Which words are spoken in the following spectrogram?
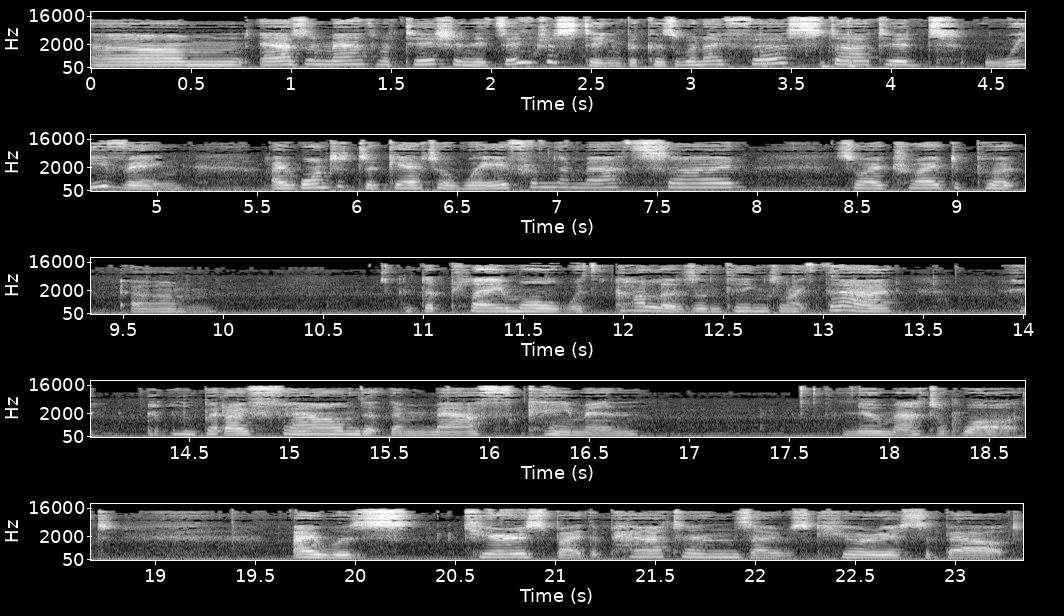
Um, as a mathematician, it's interesting because when I first started weaving, I wanted to get away from the math side, so I tried to put um, to play more with colors and things like that but I found that the math came in no matter what. I was curious by the patterns, I was curious about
